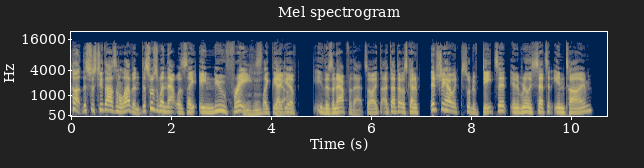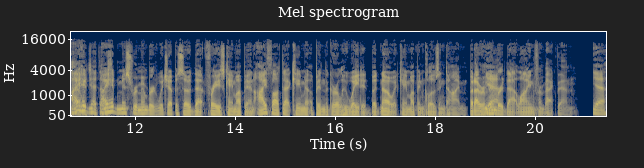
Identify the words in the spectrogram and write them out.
huh, this was 2011. This was when that was a, a new phrase, Mhm. like the Yeah. idea of there's an app for that. So I, th- I thought that was kind of interesting how it sort of dates it and it really sets it in time. I uh, had I, was- had misremembered which episode that phrase came up in. I thought that came up in The Girl Who Waited, but no, it came up in Closing Time. But I remembered that line from back then. yeah,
